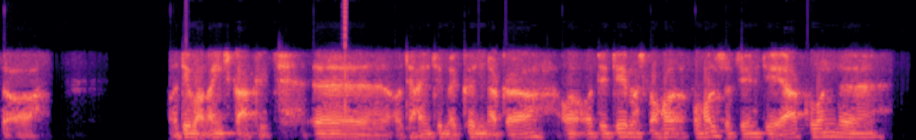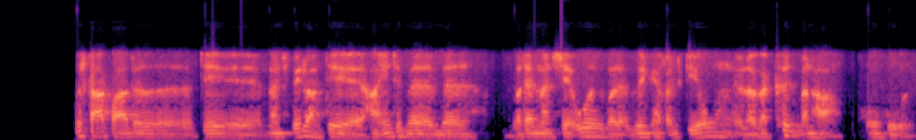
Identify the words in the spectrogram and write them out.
så og det var rent skakligt. Øh, og det har intet med kønnen at gøre. Og, og det er det, man skal holde, forholde sig til. Det er kun øh, på skakbrættet, øh, det man spiller. Det har intet med, med hvordan man ser ud, hvilken religion eller hvad køn man har overhovedet.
